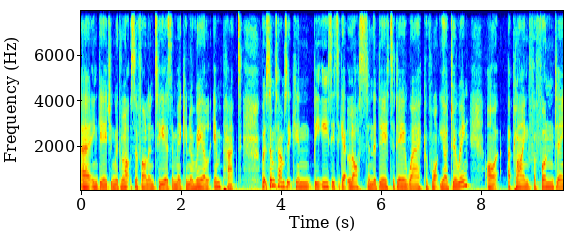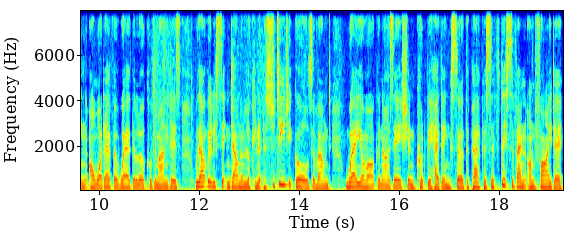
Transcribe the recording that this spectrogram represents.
uh, engaging with lots of volunteers and making a real impact. But sometimes it can be easy to get lost in the day to day work of what you're doing or applying for funding or whatever where the local demand is without really sitting down and looking at the strategic goals around where your organisation could be heading. So, the purpose of this event on Friday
